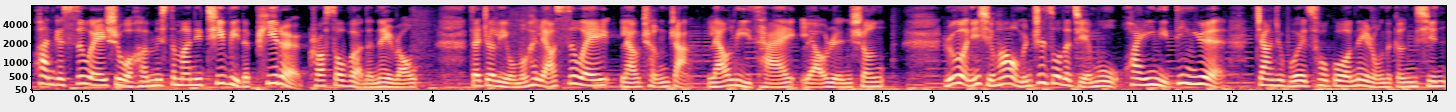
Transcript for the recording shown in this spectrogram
换个思维是我和 Mr. Money TV 的 Peter crossover 的内容，在这里我们会聊思维、聊成长、聊理财、聊人生。如果你喜欢我们制作的节目，欢迎你订阅，这样就不会错过内容的更新。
